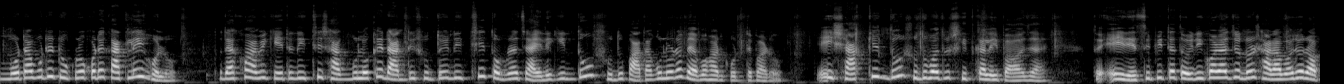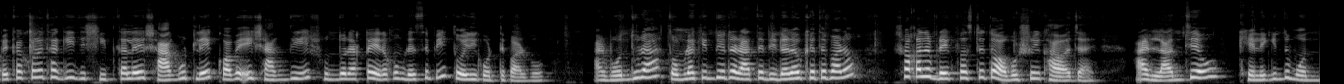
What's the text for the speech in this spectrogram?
মোটামুটি টুকরো করে কাটলেই হলো। তো দেখো আমি কেটে নিচ্ছি শাকগুলোকে, ডান্টি শুদ্ধই নিচ্ছি, তোমরা চাইলে কিন্তু শুধু পাতাগুলোরও ব্যবহার করতে পারো। এই শাক কিন্তু শুধুমাত্র শীতকালেই পাওয়া যায়। তো এই রেসিপিটা তৈরি করার জন্য সারা বছর অপেক্ষা করে থাকি যে শীতকালে শাক উঠলে কবে এই শাক দিয়ে সুন্দর একটা এরকম রেসিপি তৈরি করতে পারব। আর বন্ধুরা, তোমরা কিন্তু এটা রাতে ডিনারেও খেতে পারো, সকালে ব্রেকফাস্টে তো অবশ্যই খাওয়া যায়। আর লাঞ্চেও খেলে কিন্তু মন্দ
